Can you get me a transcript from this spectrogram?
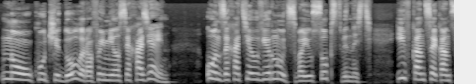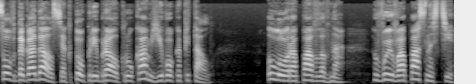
Но у кучи долларов имелся хозяин. Он захотел вернуть свою собственность и в конце концов догадался, кто прибрал к рукам его капитал. «Лора Павловна, вы в опасности.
